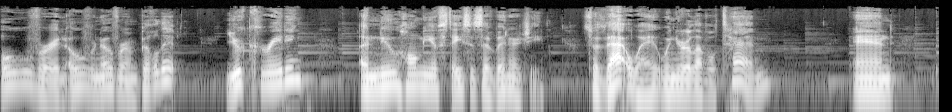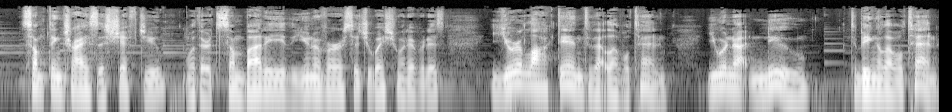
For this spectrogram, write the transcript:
over and over and over and build it, you're creating a new homeostasis of energy. So that way, when you're level 10 and something tries to shift you, whether it's somebody, the universe, situation, whatever it is, you're locked into that level 10. You are not new to being a level 10.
